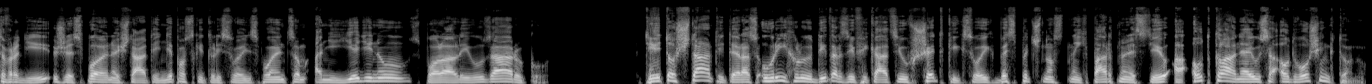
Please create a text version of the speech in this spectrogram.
tvrdí, že Spojené štáty neposkytli svojim spojencom ani jedinú spolalivú záruku. Tieto štáty teraz urýchľujú diverzifikáciu všetkých svojich bezpečnostných partnerstiev a odkláňajú sa od Washingtonu.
